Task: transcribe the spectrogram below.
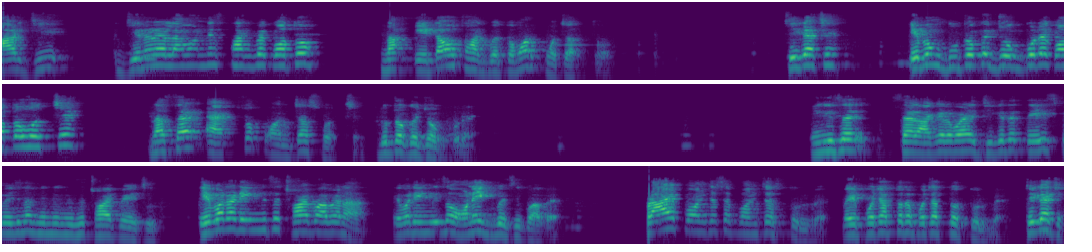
আর জি জেনারেল অ্যাওয়ারনেস থাকবে কত? না এটাও থাকবে তোমার পঁচাত্তর। ঠিক আছে? এবং দুটোকে যোগ করে কত হচ্ছে? না স্যার, একশো পঞ্চাশ হচ্ছে দুটোকে যোগ করে। ইংলিশে স্যার, আগের বারে জিকেতে তেইশ পেয়েছিলাম, কিন্তু ইংলিশে ছয় পেয়েছি। এবার আর ইংলিশে ছয় পাবে না, এবার ইংলিশে অনেক বেশি পাবে। প্রায় পঞ্চাশে পঞ্চাশ তুলবে, এই পঁচাত্তরে পঁচাত্তর তুলবে, ঠিক আছে?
